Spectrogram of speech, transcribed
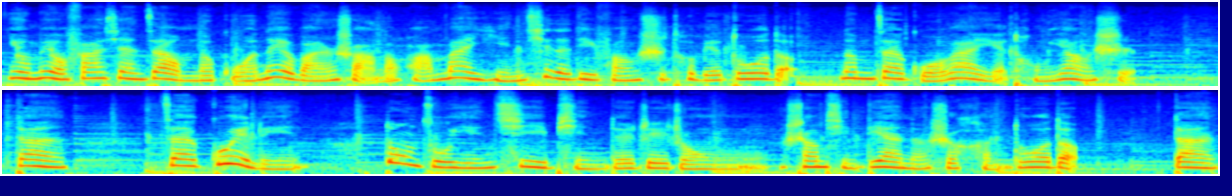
你有没有发现，在我们的国内玩耍的话，卖银器的地方是特别多的。那么在国外也同样是，但在桂林，侗族银器品的这种商品店呢是很多的，但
